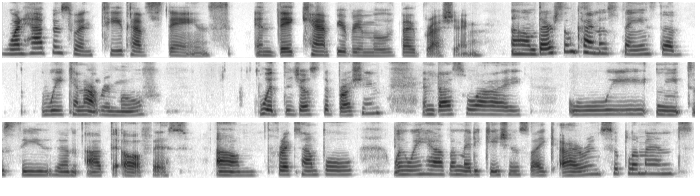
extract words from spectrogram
what happens when teeth have stains and they can't be removed by brushing um, there's some kind of stains that we cannot remove with the, just the brushing and that's why we need to see them at the office um, for example, when we have medications like iron supplements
